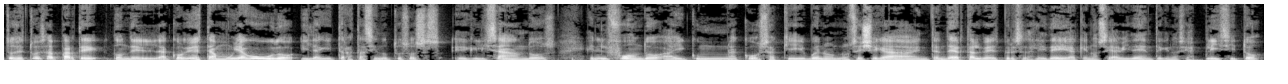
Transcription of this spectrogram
Entonces, toda esa parte donde el acordeón está muy agudo y la guitarra está haciendo todos esos eh, en el fondo hay una cosa que, bueno, no se llega a entender tal vez, pero esa es la idea, que no sea evidente, que no sea explícito,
